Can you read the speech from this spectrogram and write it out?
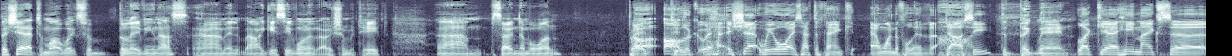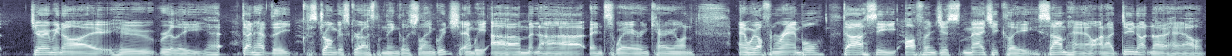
but shout out to Mike Wicks for believing in us, um, and I guess everyone at Ocean Protect. Um, so number one, Brad. Oh, oh look, we, ha- we always have to thank our wonderful editor, Darcy. the big man. Like uh, he makes uh, Jeremy and I, who really ha- don't have the strongest grasp on the English language, and we arm and ah and swear and carry on, and we often ramble. Darcy often just magically, somehow, and I do not know how,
